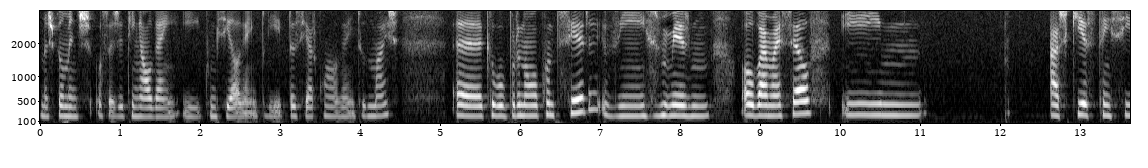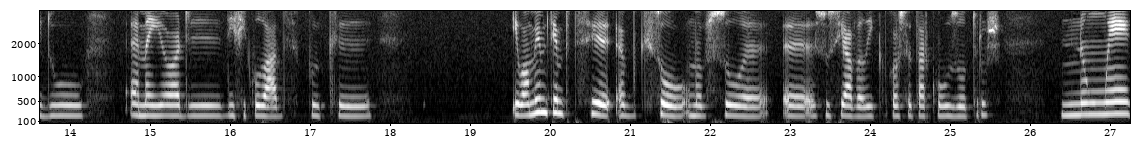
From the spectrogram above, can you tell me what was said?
mas pelo menos, ou seja, tinha alguém e conhecia alguém, podia passear com alguém e tudo mais. Uh, acabou por não acontecer, vim mesmo all by myself e hum, acho que esse tem sido a maior eh, dificuldade, porque eu ao mesmo tempo de ser que sou uma pessoa uh, sociável e que gosto de estar com os outros, não é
